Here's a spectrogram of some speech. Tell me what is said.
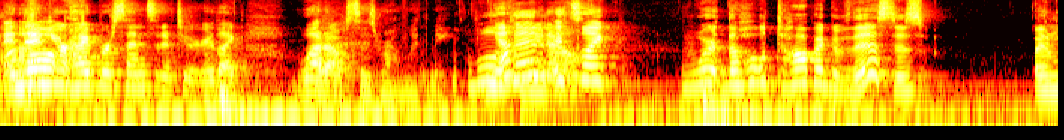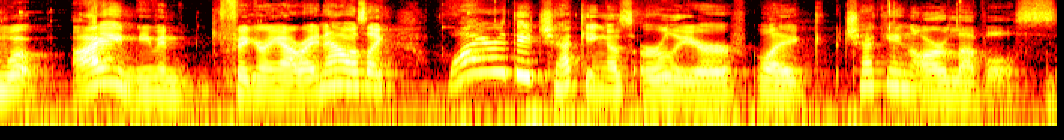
problem. and then Well- you're hypersensitive to it. You're like, "What else is wrong with me?" Well, Yeah. then You know? it's like we're, the whole topic of this is, and what I'm even figuring out right now is like, why aren't they checking us earlier? Like checking our levels.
